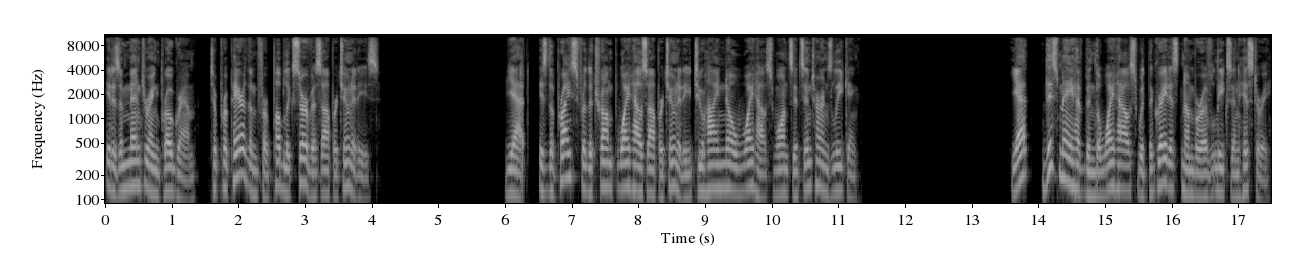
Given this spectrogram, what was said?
It is a mentoring program to prepare them for public service opportunities. Yet, is the price for the Trump White House opportunity too high? No White House wants its interns leaking. Yet, this may have been the White House with the greatest number of leaks in history.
